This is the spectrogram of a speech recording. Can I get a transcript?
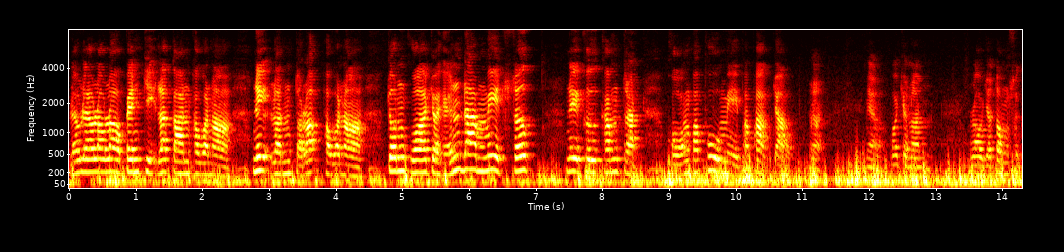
แล้วแล้วเราเล่าเป็นจิรการภาวนา นิรันตระภาวนา จนกว่าจะเห็นด้ามมีดซึก นี่คือคำตรัสของพระผู้มีพระภาคเจ้าเนี่ยเพราะฉะนั้นเราจะต้องศึก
